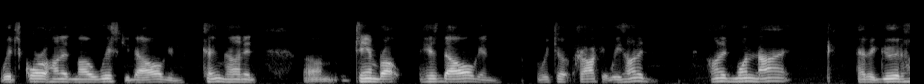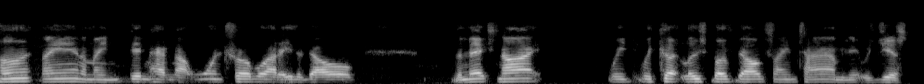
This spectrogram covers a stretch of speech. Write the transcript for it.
we'd squirrel hunted my old whiskey dog and coon hunted. Um, Tim brought his dog, and we took Crockett. We hunted hunted one night, had a good hunt, man. I mean, didn't have not one trouble out of either dog. The next night, we we cut loose both dogs same time, and it was just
